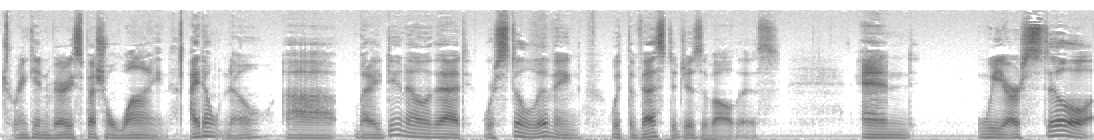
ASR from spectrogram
drinking very special wine. I don't know, uh, but I do know that we're still living with the vestiges of all this, and we are still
